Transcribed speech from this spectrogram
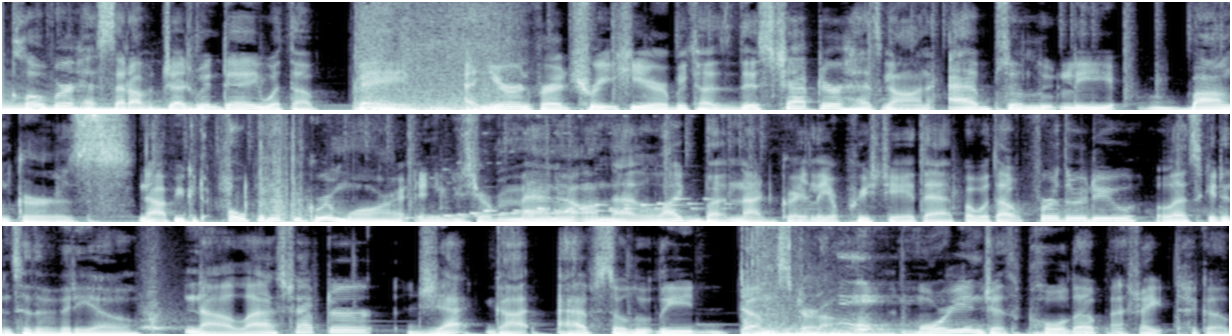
Black Clover has set off Judgment Day with a bang, and you're in for a treat here because this chapter has gone absolutely bonkers. Now, if you could open up your grimoire and use your mana on that like button, I'd greatly appreciate that. But without further ado, let's get into the video. Now, last chapter, Jack got absolutely dumpstered on. Morgan just pulled up and straight took a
